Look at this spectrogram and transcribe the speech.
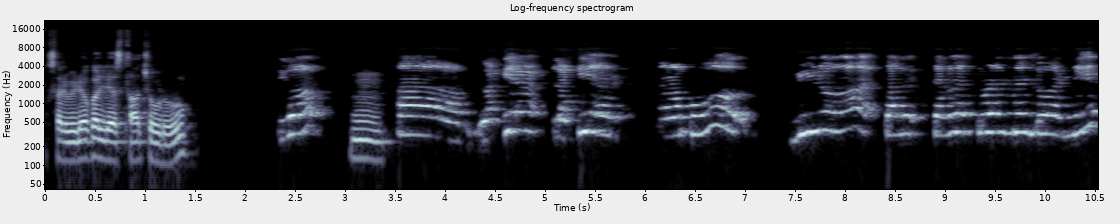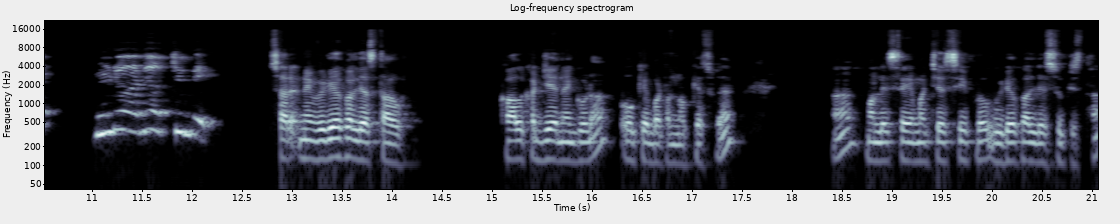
ఒకసారి వీడియో కాల్ చేస్తా చూడు. నాకు వీడియో ఎక్స్పెరిమెంట్ అని వీడియో అని వచ్చింది. సరే నేను వీడియో కాల్ చేస్తావు కాల్ కట్ చేయడానికి కూడా ఓకే బటన్ నొక్కేస్తే మళ్ళీ సేమ్ వచ్చేసి ఇప్పుడు వీడియో కాల్ చేసి చూపిస్తా.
